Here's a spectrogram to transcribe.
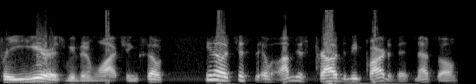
for years we've been watching. So, you know, it's just I'm just proud to be part of it. And that's all.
